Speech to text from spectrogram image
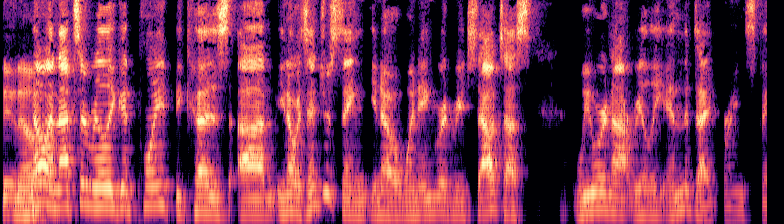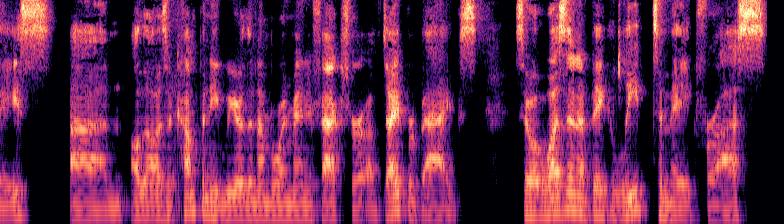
You know? No, and that's a really good point because, um, you know, it's interesting, you know, when Ingrid reached out to us, we were not really in the diapering space. Um, although as a company, we are the number one manufacturer of diaper bags. So it wasn't a big leap to make for us.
